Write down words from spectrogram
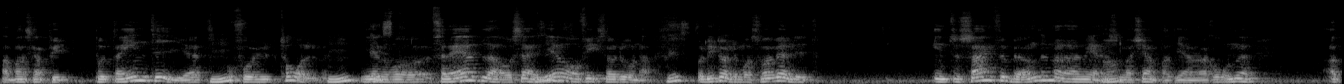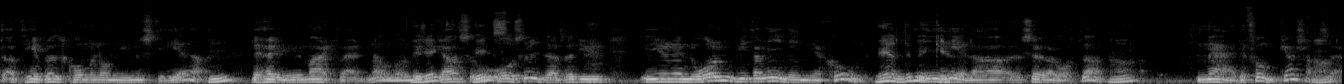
att man ska py- putta in 10 Mm. och få ut 12 Mm, genom att förädla och sälja och fixa och dona. Och det är klart, det måste vara väldigt intressant för bönderna där nere Ja. som har kämpat i generationer att, att helt plötsligt kommer någon och investerar. Mm. Det höjer ju markvärdena om de Direkt, lyckas och, och så vidare. Så det är ju, det är ju en enorm vitamininjektion i hela södra Gotland Ja, när det funkar så att Ja. säga.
